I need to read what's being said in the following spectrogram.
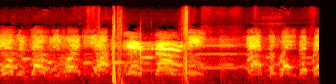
Children's Only Workshop in That's the place that brings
